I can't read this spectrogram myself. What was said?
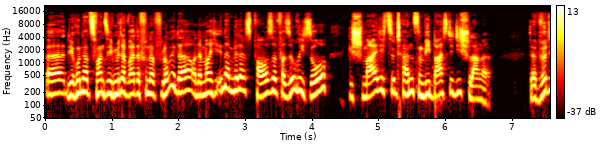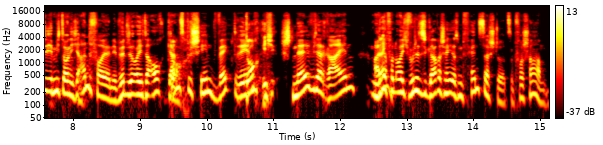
äh, die 120 Mitarbeiter von der Florida, und dann mache ich in der Mittagspause, versuche ich so geschmeidig zu tanzen wie Basti die Schlange. Da würdet ihr mich doch nicht anfeuern. Ihr würdet euch da auch ganz Doch. beschämt wegdrehen. Doch, ich- Schnell wieder rein. Einer Nein. von euch würde sich gar wahrscheinlich aus dem Fenster stürzen, vor Scham.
